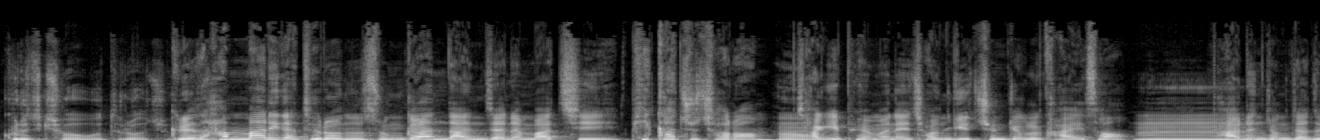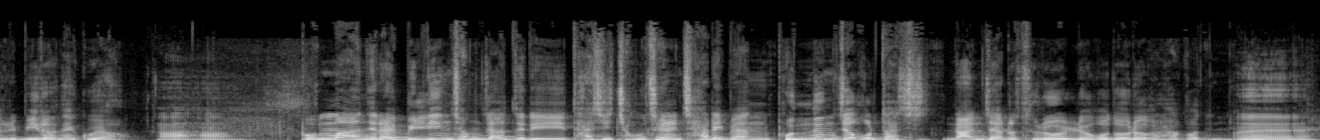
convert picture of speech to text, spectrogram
그렇지, 저못 들어오죠. 그래서 한 마리가 들어오는 순간 난자는 마치 피카츄처럼 어. 자기 표면에 전기 충격을 가해서 음. 다른 정자들을 밀어내고요. 아하. 뿐만 아니라 밀린 정자들이 다시 정신을 차리면 본능적으로 다시 난자로 들어오려고 노력을 하거든요. 네.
